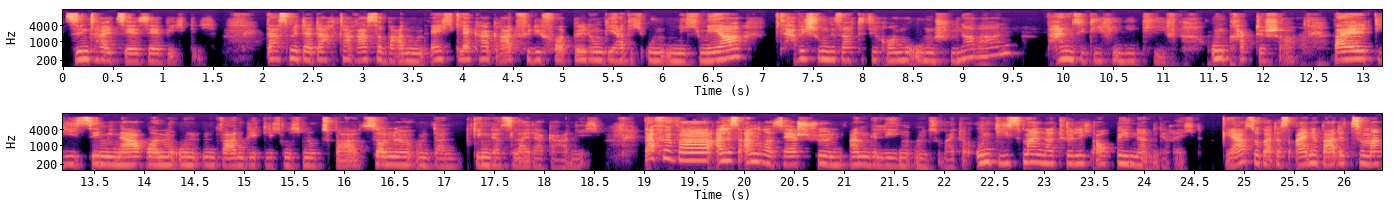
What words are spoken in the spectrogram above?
sind halt sehr, sehr wichtig. Das mit der Dachterrasse war nun echt lecker, gerade für die Fortbildung. Die hatte ich unten nicht mehr. Da habe ich schon gesagt, dass die Räume oben schöner waren waren sie definitiv und praktischer, weil die Seminarräume unten waren wirklich nicht nutzbar. Sonne und dann ging das leider gar nicht. Dafür war alles andere sehr schön angelegen und so weiter. Und diesmal natürlich auch behindertengerecht. Ja, sogar das eine Badezimmer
